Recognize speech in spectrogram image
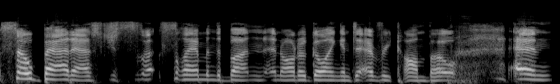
so badass just sl- slamming the button and auto going into every combo. And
